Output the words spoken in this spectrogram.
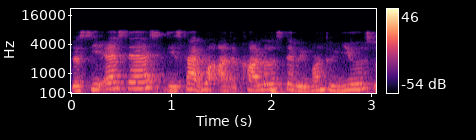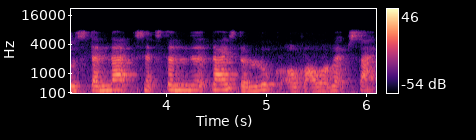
The CSS decide what are the colors that we want to use to standard, standardize the look of our website.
